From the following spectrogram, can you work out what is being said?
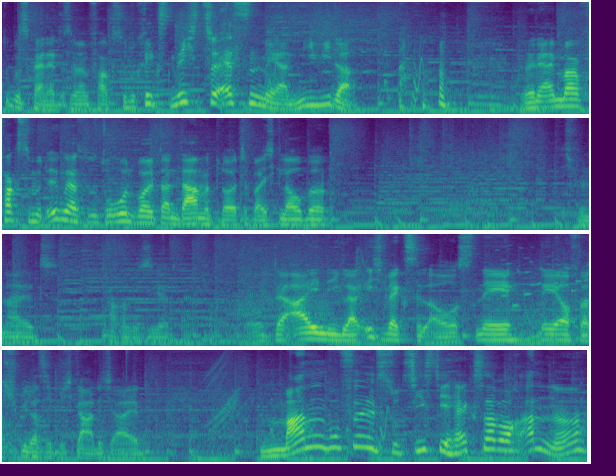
Du bist kein nettes Manfaxo. Du kriegst nichts zu essen mehr. Nie wieder. Wenn ihr ein Manfaxo mit irgendwas bedrohen wollt, dann damit, Leute. Weil ich glaube, ich bin halt paralysiert einfach. Und der Einigler, ich wechsle aus. Nee, nee, auf das Spiel lasse ich mich gar nicht ein. Mann, willst du? ziehst die Hexe aber auch an, ne?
